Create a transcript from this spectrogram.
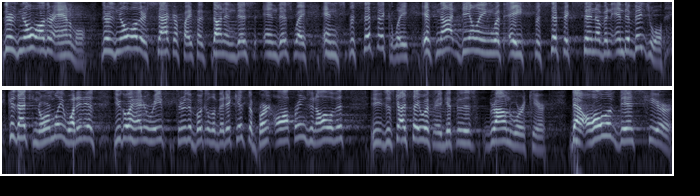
There's no other animal. There's no other sacrifice that's done in this in this way. And specifically, it's not dealing with a specific sin of an individual because that's normally what it is. You go ahead and read through the book of Leviticus, the burnt offerings and all of this. You just got to stay with me to get through this groundwork here that all of this here,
